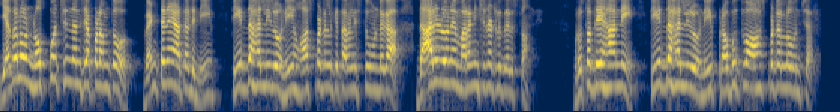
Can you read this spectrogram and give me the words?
ఎదలో నొప్పి వచ్చిందని చెప్పడంతో వెంటనే అతడిని తీర్థహల్లిలోని హాస్పిటల్కి తరలిస్తూ ఉండగా దారిలోనే మరణించినట్లు తెలుస్తోంది. మృతదేహాన్ని తీర్థహల్లిలోని ప్రభుత్వ హాస్పిటల్లో ఉంచారు.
